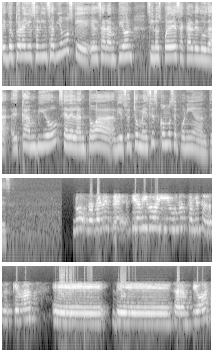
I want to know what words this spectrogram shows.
Eh, doctora Yoselin, sabíamos que el sarampión, si nos puede sacar de duda, eh, cambió, se adelantó a 18 meses, ¿cómo se ponía antes? No, normalmente sí ha habido ahí unos cambios en los esquemas eh, de sarampión,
